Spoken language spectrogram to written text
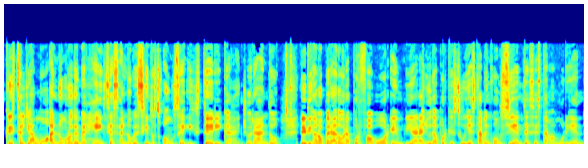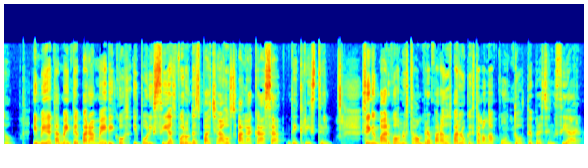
Crystal llamó al número de emergencias al 911 histérica, llorando. Le dijo a la operadora por favor enviar ayuda porque su hija estaba inconsciente, se estaba muriendo. Inmediatamente paramédicos y policías fueron despachados a la casa de Crystal. Sin embargo, no estaban preparados para lo que estaban a punto de presenciar.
